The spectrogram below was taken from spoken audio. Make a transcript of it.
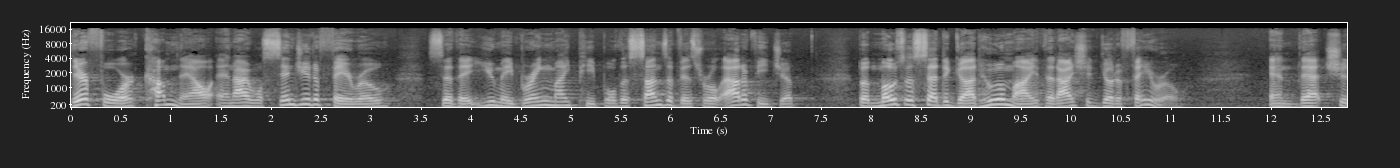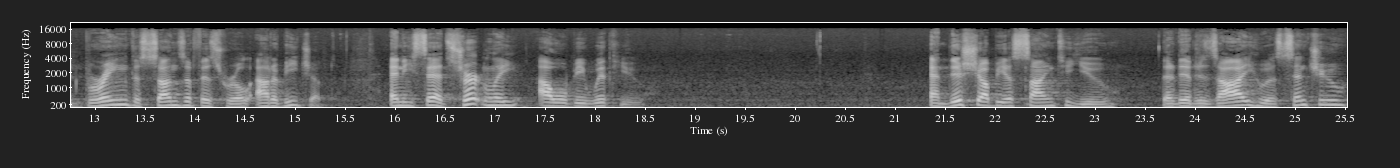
Therefore, come now, and I will send you to Pharaoh so that you may bring my people, the sons of Israel, out of Egypt. But Moses said to God, Who am I that I should go to Pharaoh and that should bring the sons of Israel out of Egypt? And he said, Certainly I will be with you. And this shall be a sign to you that it is I who has sent you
